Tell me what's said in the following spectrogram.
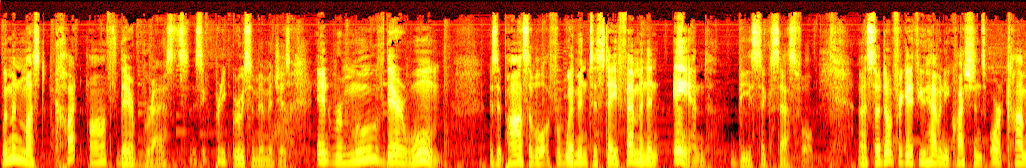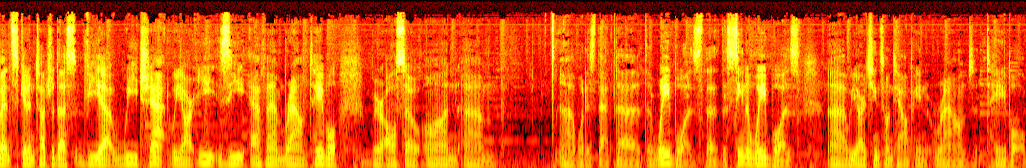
women must cut off their breasts. These are pretty gruesome images and remove their womb. Is it possible for women to stay feminine and be successful? Uh, so don't forget if you have any questions or comments, get in touch with us via WeChat. We are EZFM Roundtable. We're also on. Um, uh, what is that? The the Weibo's, the the Sina Weibo's. Uh, we are Qingcong Tiaoping Round Table.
